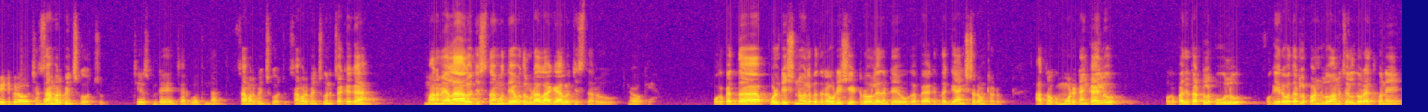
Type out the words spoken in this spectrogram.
పెట్టుకురావచ్చు? సమర్పించుకోవచ్చు. చేసుకుంటే సరిపోతుందా? సమర్పించుకోవచ్చు. సమర్పించుకొని చక్కగా మనం ఎలా ఆలోచిస్తామో దేవతలు కూడా అలాగే ఆలోచిస్తారు. ఓకే. ఒక పెద్ద పొలిటీషియనో లేకపోతే రౌడీ షీటరో లేదంటే ఒక పెద్ద గ్యాంగ్స్టర్ ఉంటాడు. అతను ఒక మూట టెంకాయలు ఒక పది తట్టల పువ్వులు ఒక ఇరవై తట్టల పండ్లు అనుచరుల ద్వారా ఎత్తుకొని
